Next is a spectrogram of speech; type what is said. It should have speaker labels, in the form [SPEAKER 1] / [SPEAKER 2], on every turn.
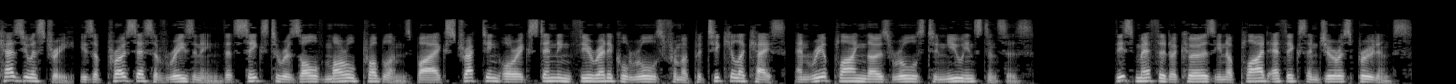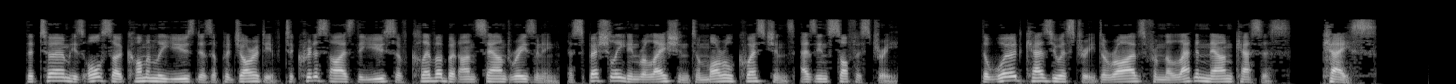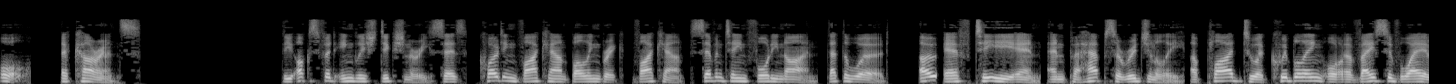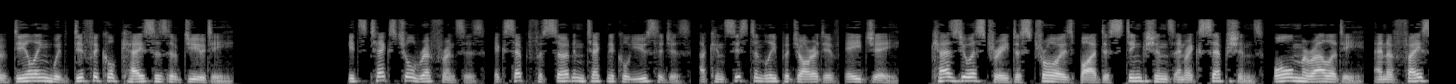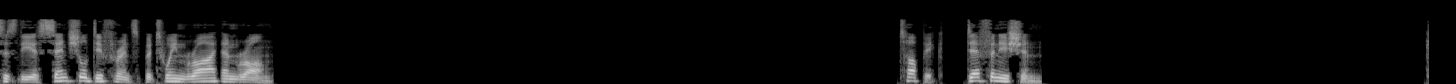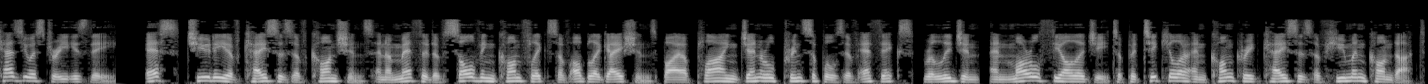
[SPEAKER 1] Casuistry is a process of reasoning that seeks to resolve moral problems by extracting or extending theoretical rules from a particular case, and reapplying those rules to new instances. This method occurs in applied ethics and jurisprudence. The term is also commonly used as a pejorative to criticize the use of clever but unsound reasoning, especially in relation to moral questions as in sophistry. The word casuistry derives from the Latin noun casus case", or occurrence. The Oxford English Dictionary says, quoting Viscount Bolingbroke, Viscount 1749, that the word OFTEN and perhaps originally applied to a quibbling or evasive way of dealing with difficult cases of duty. Its textual references, except for certain technical usages, are consistently pejorative e.g. Casuistry destroys by distinctions and exceptions, all morality, and effaces the essential difference between right and wrong. Definition Casuistry is the S duty of cases of conscience and a method of solving conflicts of obligations by applying general principles of ethics, religion, and moral theology to particular and concrete cases of human conduct.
